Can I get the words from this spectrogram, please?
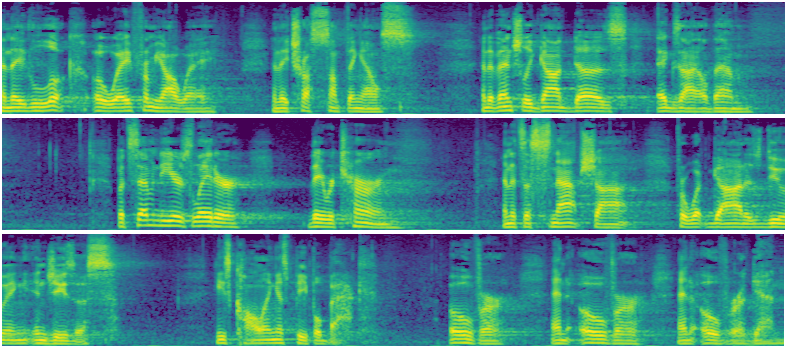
and they look away from Yahweh and they trust something else. And eventually, God does exile them. But 70 years later, they return, and it's a snapshot for what God is doing in Jesus. He's calling his people back over and over and over again.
